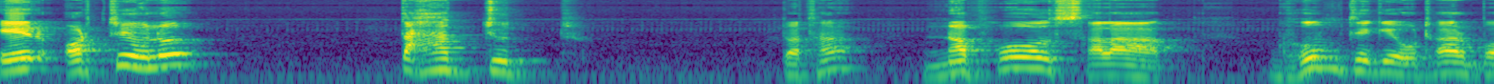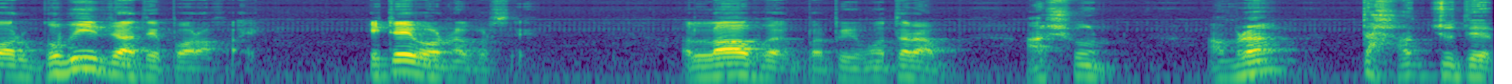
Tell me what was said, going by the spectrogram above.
এর অর্থ হলো তাহাজুদ তথা নফল সালাত, ঘুম থেকে ওঠার পর গভীর রাতে পড়া হয়। এটাই বর্ণনা করছে। আল্লাহ একবার প্রিয় মোতারাম আসুন আমরা তাহাজুদের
